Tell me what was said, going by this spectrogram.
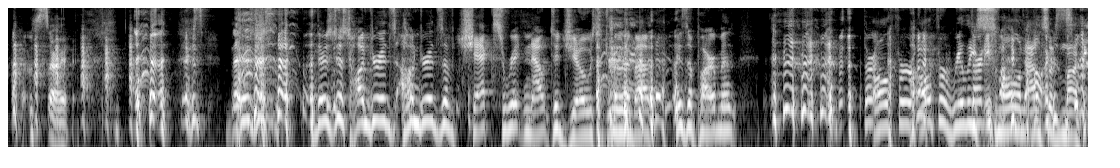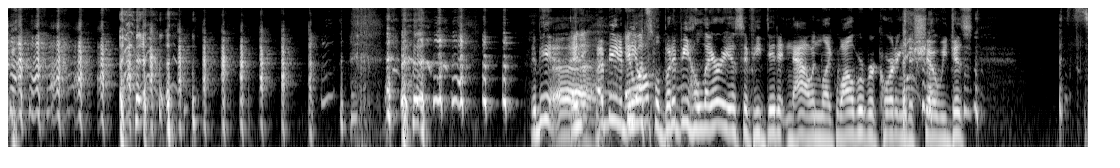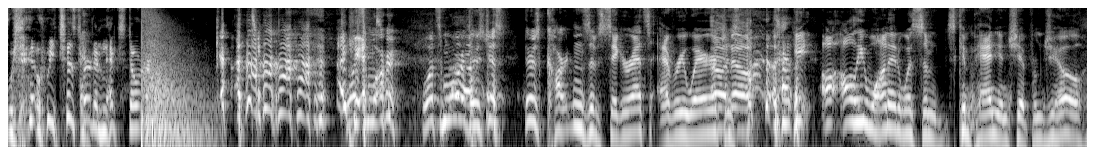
I'm sorry. There's just, There's just hundreds, hundreds of checks written out to Joe strewn about his apartment. All for all for really small amounts of money. It'd be, I mean, it'd be and what's- awful, but it'd be hilarious if he did it now. And like while we're recording the show, we just we, we just heard him next door. What's more? What's more? There's just there's cartons of cigarettes everywhere. Oh just, no. He all, all he wanted was some companionship from Joe.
